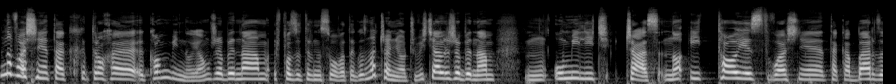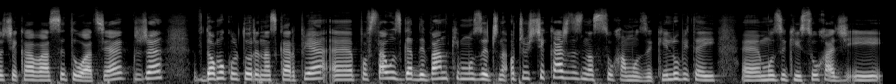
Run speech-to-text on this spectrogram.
no właśnie tak trochę kombinują, żeby nam, w pozytywnym słowa tego znaczeniu oczywiście, ale żeby nam mm, umilić czas. No i to jest właśnie taka bardzo ciekawa sytuacja, że w Domu Kultury na Skarpie e, powstały zgadywanki muzyczne. Oczywiście każdy z nas słucha muzyki, lubi tej e, muzyki słuchać, i,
